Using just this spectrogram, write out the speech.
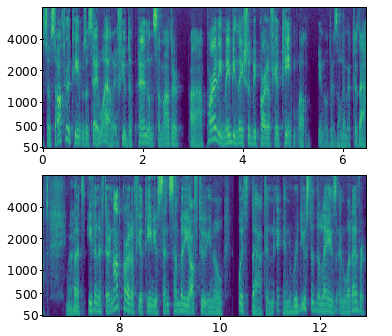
So software teams would say, well, if you depend on some other uh, party, maybe they should be part of your team. Well, you know, there's a limit to that. Right. But even if they're not part of your team, you send somebody off to, you know, with that and, and reduce the delays and whatever,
